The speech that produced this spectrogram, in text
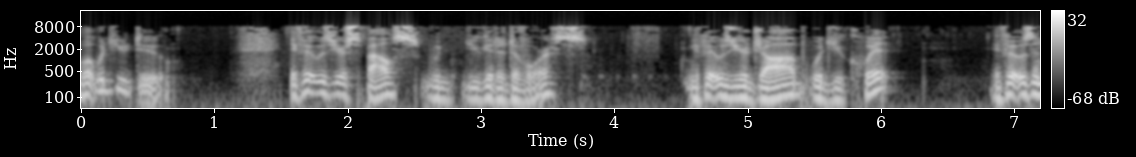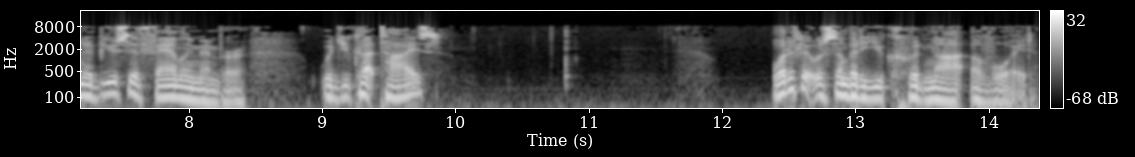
What would you do? If it was your spouse, would you get a divorce? If it was your job, would you quit? If it was an abusive family member, would you cut ties? What if it was somebody you could not avoid?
